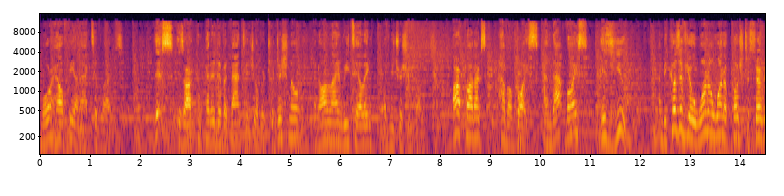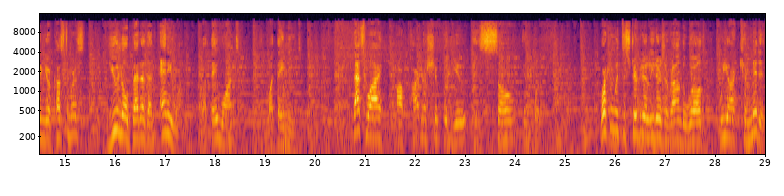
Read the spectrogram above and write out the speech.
more healthy and active lives. This is our competitive advantage over traditional and online retailing of nutrition products. Our products have a voice, and that voice is you. And because of your one on one approach to serving your customers, you know better than anyone what they want and what they need. That's why our partnership with you is so important. Working with distributor leaders around the world, we are committed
